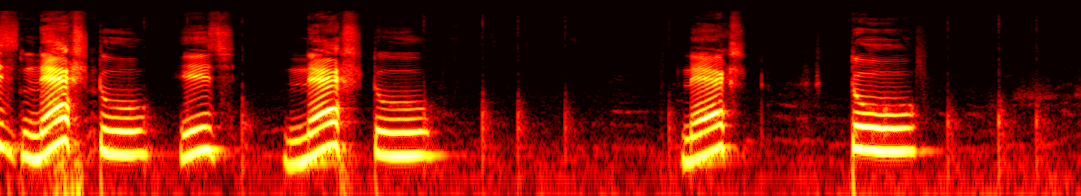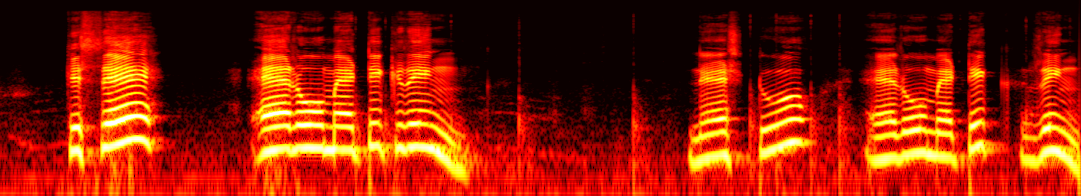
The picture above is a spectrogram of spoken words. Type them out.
is next to is next to next to किससे aromatic ring next to aromatic ring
